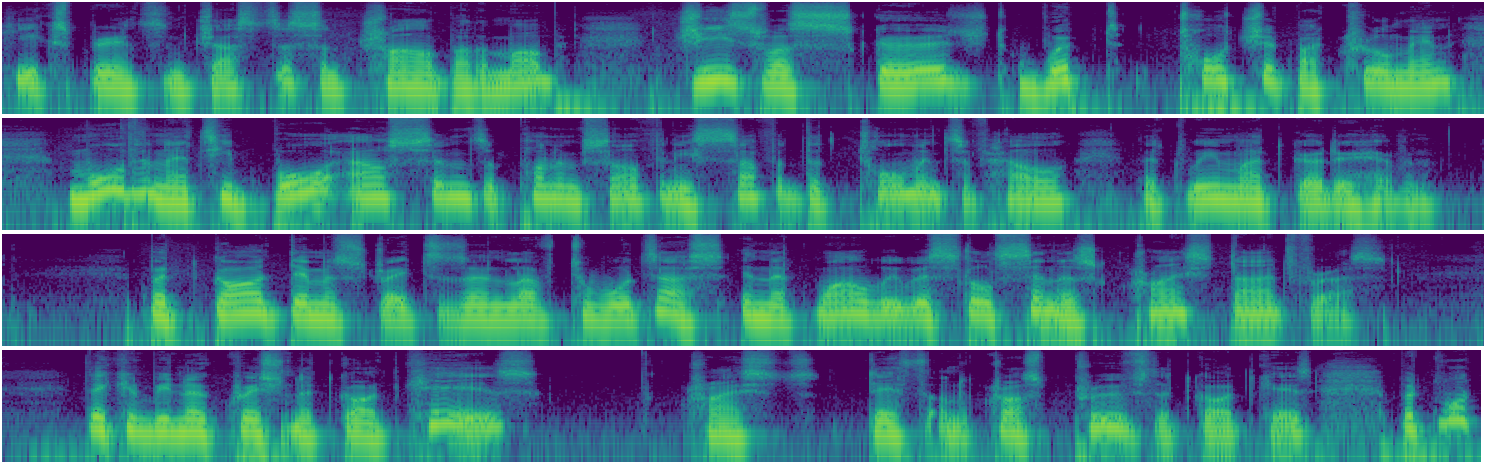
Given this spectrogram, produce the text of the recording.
He experienced injustice and trial by the mob. Jesus was scourged, whipped, tortured by cruel men. More than that, he bore our sins upon himself and he suffered the torments of hell that we might go to heaven. But God demonstrates his own love towards us in that while we were still sinners, Christ died for us. There can be no question that God cares. Christ's death on the cross proves that God cares. But what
